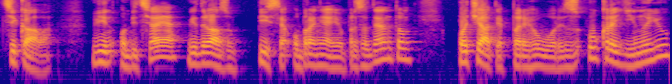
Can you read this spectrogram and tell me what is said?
цікава. Він обіцяє відразу після обрання його президентом почати переговори з Україною.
